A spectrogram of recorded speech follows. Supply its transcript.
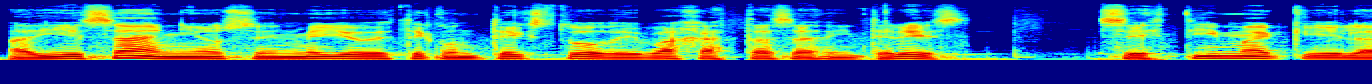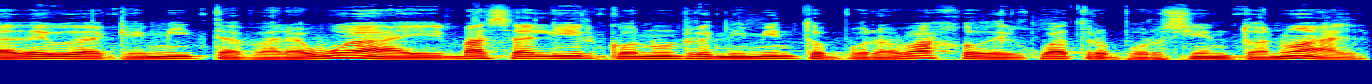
a 10 años en medio de este contexto de bajas tasas de interés. Se estima que la deuda que emita Paraguay va a salir con un rendimiento por abajo del 4% anual,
